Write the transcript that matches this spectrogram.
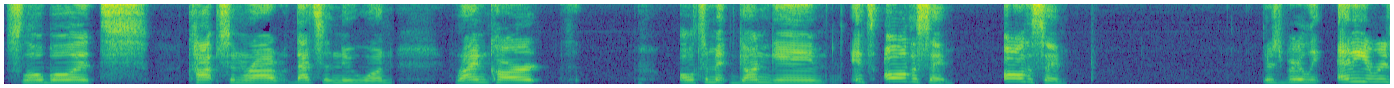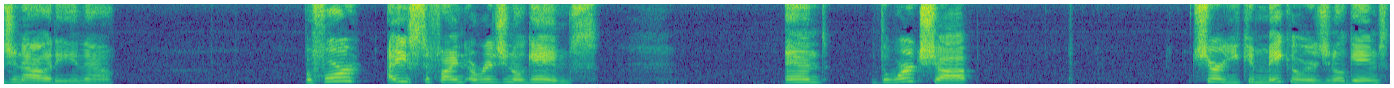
Slow bullets, cops and rob. That's a new one. Reinhardt, ultimate gun game. It's all the same. All the same. There's barely any originality now. Before, I used to find original games. And the workshop, sure, you can make original games,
